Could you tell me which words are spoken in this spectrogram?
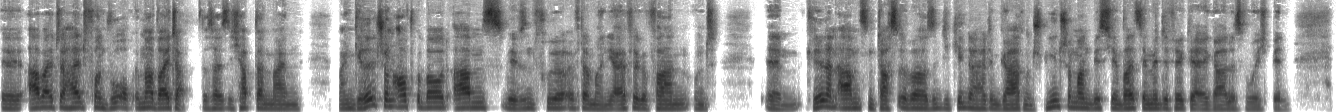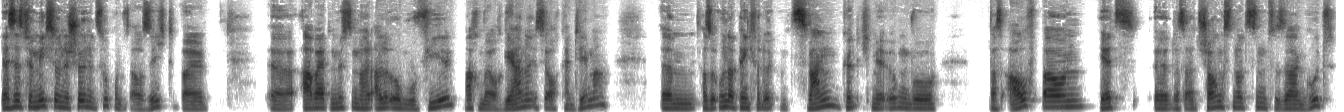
äh, arbeite halt von wo auch immer weiter. Das heißt, ich habe dann meinen mein Grill schon aufgebaut abends. Wir sind früher öfter mal in die Eifel gefahren und ähm, grill dann abends und tagsüber sind die Kinder halt im Garten und spielen schon mal ein bisschen, weil es ja im Endeffekt ja egal ist, wo ich bin. Das ist für mich so eine schöne Zukunftsaussicht, weil äh, arbeiten müssen wir halt alle irgendwo viel, machen wir auch gerne, ist ja auch kein Thema. Ähm, also unabhängig von irgendeinem Zwang könnte ich mir irgendwo was aufbauen, jetzt äh, das als Chance nutzen, zu sagen, gut,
